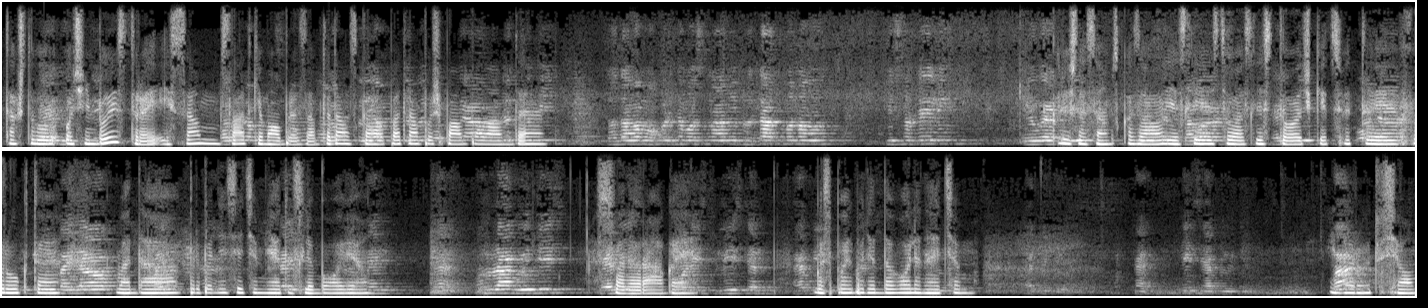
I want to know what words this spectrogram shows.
так чтобы очень быстро и самым сладким образом. Тогда он сказал, Патрам Пушпам Паламде. Кришна сам сказал, если есть у вас листочки, цветы, фрукты, вода, преподнесите мне это с любовью, с анурагой. Господь будет доволен этим и дарует все.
